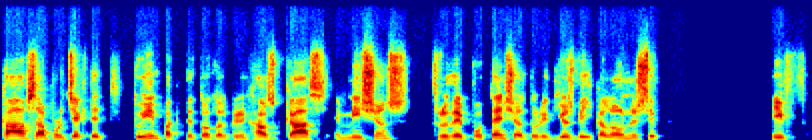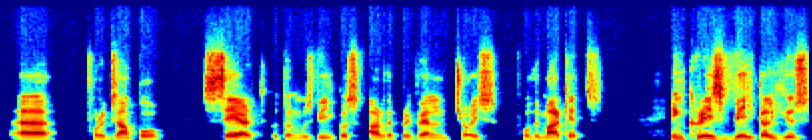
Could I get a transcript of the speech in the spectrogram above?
CAVs are projected to impact the total greenhouse gas emissions through their potential to reduce vehicle ownership if, uh, for example, shared autonomous vehicles are the prevalent choice for the markets, increase vehicle use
